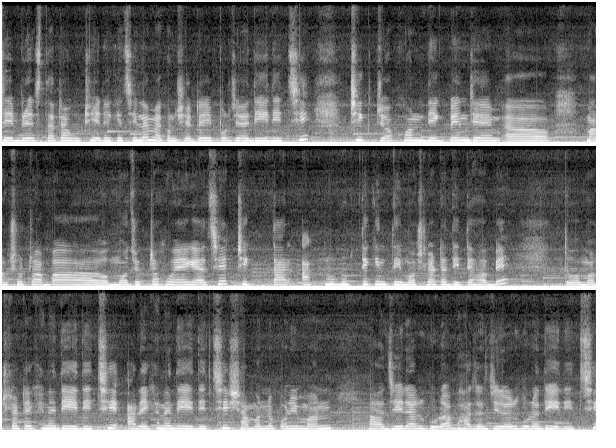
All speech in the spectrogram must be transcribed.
যে ব্রেস্তাটা উঠিয়ে রেখেছিলাম, এখন সেটা এই পর্যায়ে দিয়ে দিচ্ছি। ঠিক যখন দেখবেন যে মাংসটা বা মজকটা হয়ে গেছে, ঠিক তার আগ মুহূর্তে কিন্তু এই মশলাটা দিতে হবে। তো মশলাটা এখানে দিয়ে দিচ্ছি, আর এখানে দিয়ে দিচ্ছি সামান্য পরিমাণ জিরার গুঁড়া, ভাজা জিরার গুঁড়া দিয়ে দিচ্ছি।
